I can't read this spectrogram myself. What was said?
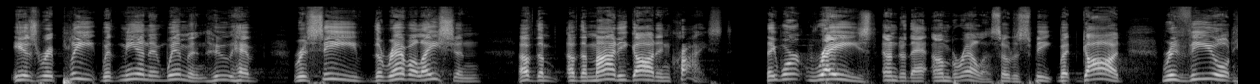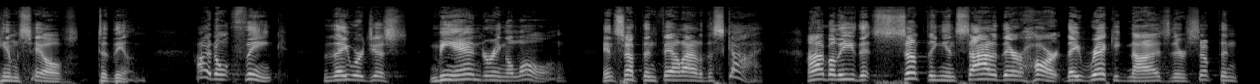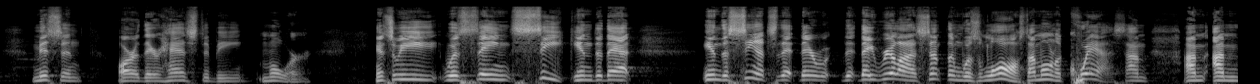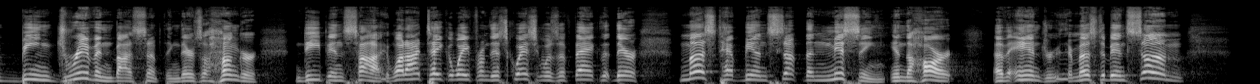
is replete with men and women who have received the revelation of the, of the mighty God in Christ. They weren't raised under that umbrella, so to speak, but God revealed Himself to them. I don't think they were just meandering along and something fell out of the sky. I believe that something inside of their heart, they recognize there's something missing or there has to be more. And so he was saying, seek into that in the sense that, that they realized something was lost. I'm on a quest. I'm, I'm, I'm being driven by something. There's a hunger deep inside. What I take away from this question was the fact that there must have been something missing in the heart of Andrew. There must have been some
